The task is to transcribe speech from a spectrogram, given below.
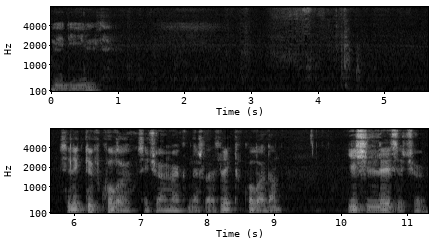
ne değil Selective Color seçiyorum arkadaşlar. Selective Color'dan yeşilleri seçiyorum.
